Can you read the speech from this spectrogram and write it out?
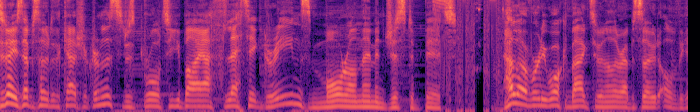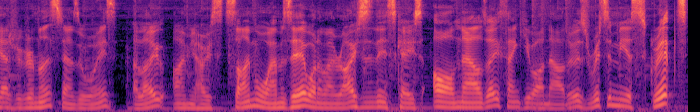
Today's episode of The Casual Criminalist is brought to you by Athletic Greens. More on them in just a bit. Hello, everybody. Welcome back to another episode of The Casual Criminalist. As always, hello. I'm your host, Simon Wams here. One of my writers, in this case, Arnaldo. Thank you, Arnaldo. Has written me a script.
